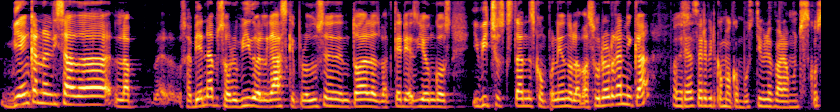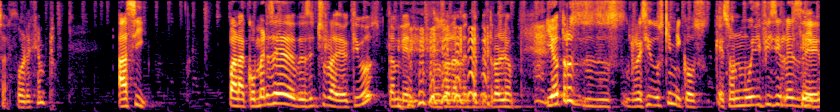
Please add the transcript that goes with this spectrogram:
bien canalizada, la, o sea, bien absorbido el gas que producen todas las bacterias y hongos y bichos que están descomponiendo la basura orgánica, Podría servir como combustible para muchas cosas. por ejemplo. Así. Para comerse desechos radioactivos, también, no solamente petróleo. Y otros residuos químicos que son muy difíciles de,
